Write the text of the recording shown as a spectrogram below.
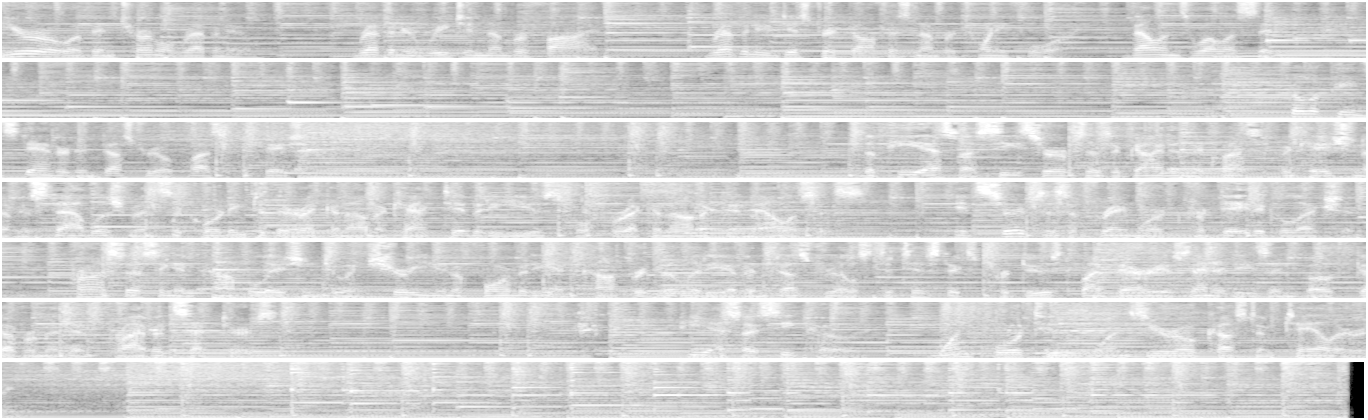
Bureau of Internal Revenue. Revenue Region Number 5. Revenue District Office Number 24, Valenzuela City. Philippine Standard Industrial Classification. The PSIC serves as a guide in the classification of establishments according to their economic activity useful for economic analysis. It serves as a framework for data collection, processing and compilation to ensure uniformity and comparability of industrial statistics produced by various entities in both government and private sectors. PSIC Code 14210 Custom Tailoring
